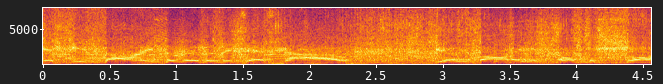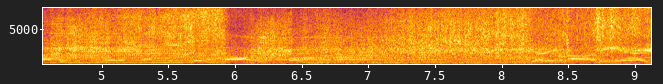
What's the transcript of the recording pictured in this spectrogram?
get in behind the river this is now. Joe Marley is problem driving. Joe problem. Joe Marley has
